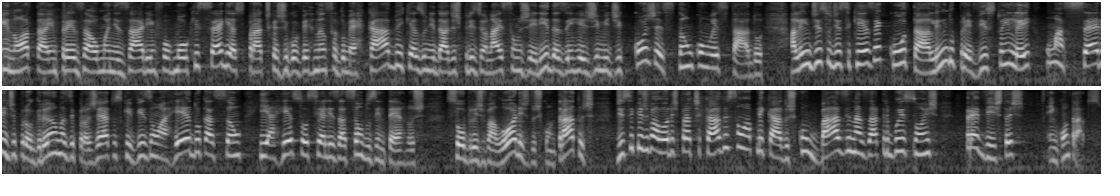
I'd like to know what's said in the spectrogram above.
Em nota, a empresa Humanizar informou que segue as práticas de governança do mercado e que as unidades prisionais são geridas em regime de cogestão com o Estado. Além disso, disse que executa, além do previsto em lei, uma série de programas e projetos que visam a reeducação e a ressocialização dos internos. Sobre os valores dos contratos, disse que os valores praticados são aplicados com base nas atribuições previstas em contratos.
